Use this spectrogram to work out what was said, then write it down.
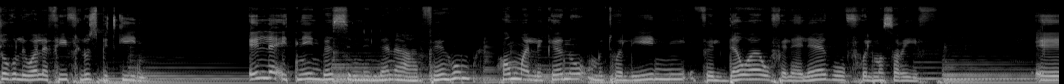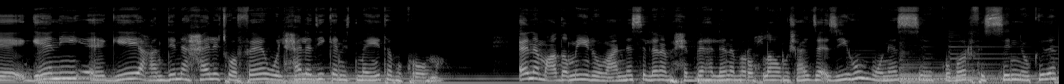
شغل ولا في فلوس بتجيني. إلا اتنين بس من اللي أنا عارفاهم هم اللي كانوا متوليني في الدواء وفي العلاج وفي المصاريف. آه، جاني آه، جه عندنا حالة وفاة والحالة دي كانت ميتة بكورونا. أنا مع ضميري ومع الناس اللي أنا بحبها اللي أنا بروح لها ومش عايزة أذيهم وناس كبار في السن وكده.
